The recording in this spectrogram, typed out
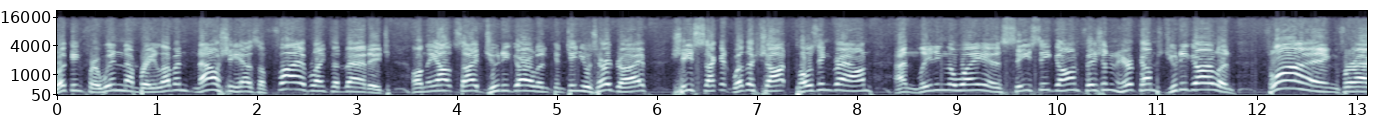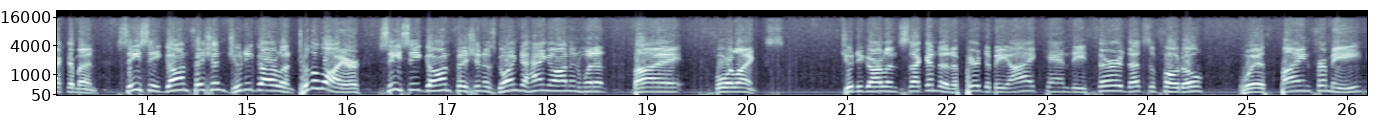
Looking for win number 11. Now she has a five length advantage. On the outside, Judy Garland continues her drive. She's second with a shot, closing ground. And leading the way is CC Gone Fishn. And here comes Judy Garland flying for Ackerman. CC Gone Fishn, Judy Garland to the wire. CC Gone Fishn is going to hang on and win it by four lengths. Judy Garland second. It appeared to be Eye Candy third. That's the photo with Pine for Me.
